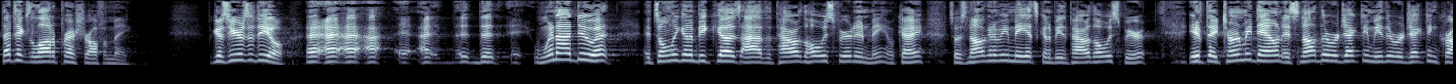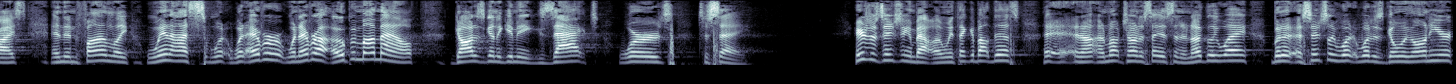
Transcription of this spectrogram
that takes a lot of pressure off of me. Because here's the deal: I, I, that when I do it, it's only going to be because I have the power of the Holy Spirit in me. Okay, so it's not going to be me; it's going to be the power of the Holy Spirit. If they turn me down, it's not they're rejecting me; they're rejecting Christ. And then finally, when I whatever, whenever I open my mouth, God is going to give me exact words to say. Here's what's interesting about when we think about this, and I'm not trying to say this in an ugly way, but essentially what, what is going on here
